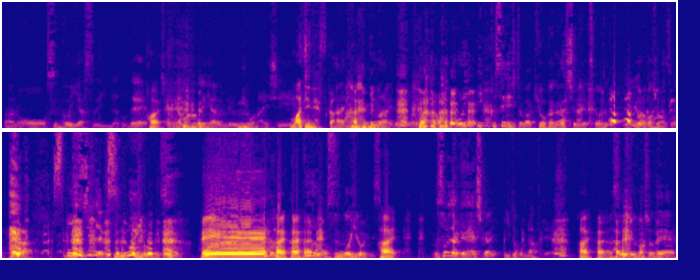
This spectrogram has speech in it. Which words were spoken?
あのすっごい安い宿で、はいしかも山の上にあるんで海もないし、マジですか？はい、何にもないところで、あのオリンピック選手とか強化合宿で使うような場所なんですよ。だから、スポーツジムだけすんごい広いんですよ。へー。あとはい、はい、プールはい。もすんごい広いんですよ。はい。それだけしかいいところなくて、はい、はい。そういう場所で、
